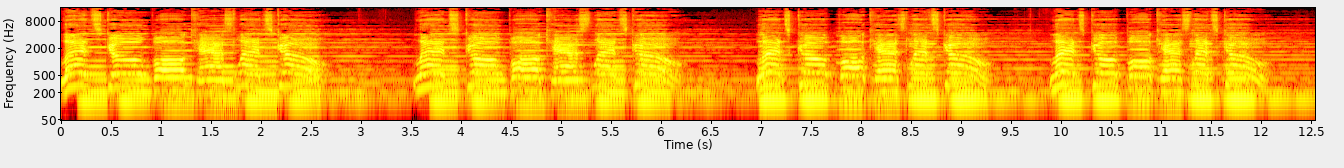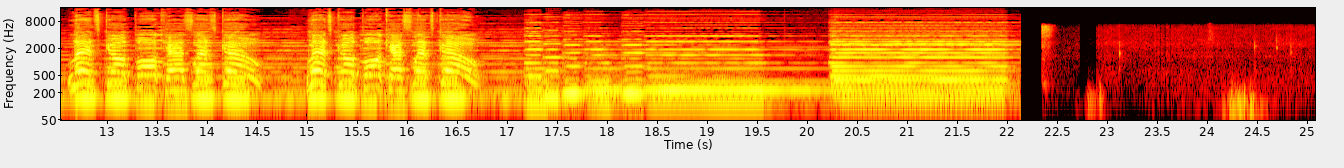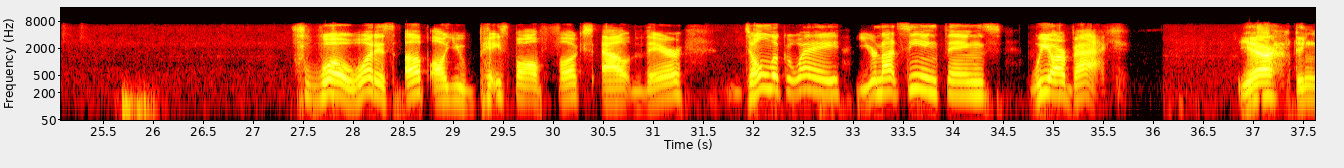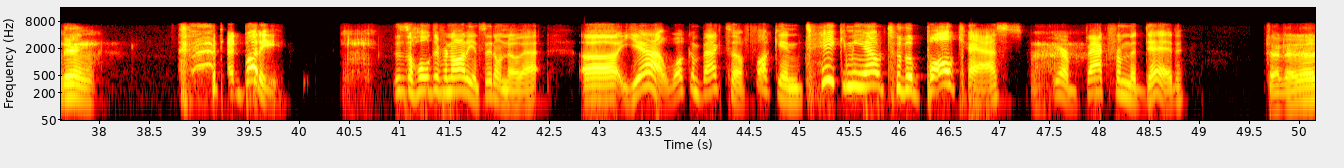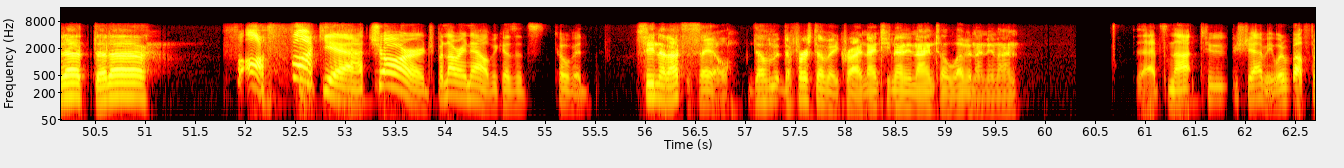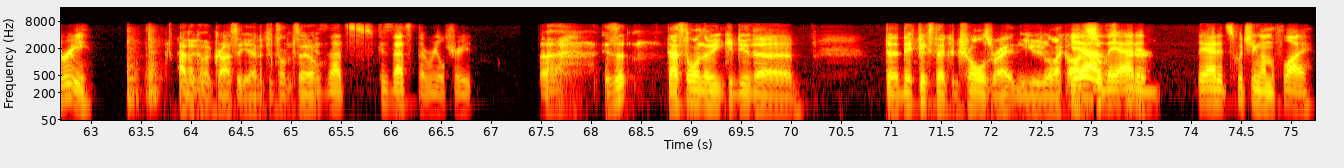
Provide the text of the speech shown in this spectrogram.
Let's go, Ballcast. Let's go. Let's go, Ballcast. Let's go. Let's go, Ballcast. Let's go. Let's go, Ballcast. Let's go. Let's go, Ballcast. Let's go. Let's go, Ballcast. Let's go. Whoa, what is up, all you baseball fucks out there? Don't look away. You're not seeing things. We are back. Yeah, ding ding. Buddy, this is a whole different audience. They don't know that. Uh, yeah, welcome back to fucking Take Me Out to the Ballcast. We are back from the dead. Da da da da da da. Oh, fuck yeah, charge. But not right now because it's COVID. See, now that's a sale. Devil, the first Devil May Cry, 1999 to 11.99. That's not too shabby. What about three? I haven't come across it yet. If it's on sale, Because that's because that's the real treat. uh, is it? That's the one that you could do the, the they fixed the controls right, and you were like, oh, it's yeah, so they better. added they added switching on the fly.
